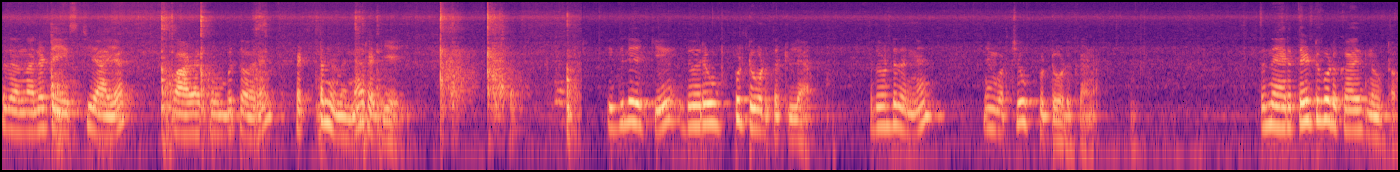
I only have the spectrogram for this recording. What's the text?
ഇത് നല്ല ടേസ്റ്റിയായ വാഴക്കൂമ്പ് തോരൻ പെട്ടെന്ന് തന്നെ റെഡിയായി. ഇതിലേക്ക് ഇതുവരെ ഉപ്പിട്ട് കൊടുത്തിട്ടില്ല. അതുകൊണ്ട് തന്നെ ഞാൻ കുറച്ച് ഉപ്പിട്ട് കൊടുക്കുകയാണ്. ഇത് നേരത്തെ ഇട്ട് കൊടുക്കാമായിരുന്നു കേട്ടോ.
